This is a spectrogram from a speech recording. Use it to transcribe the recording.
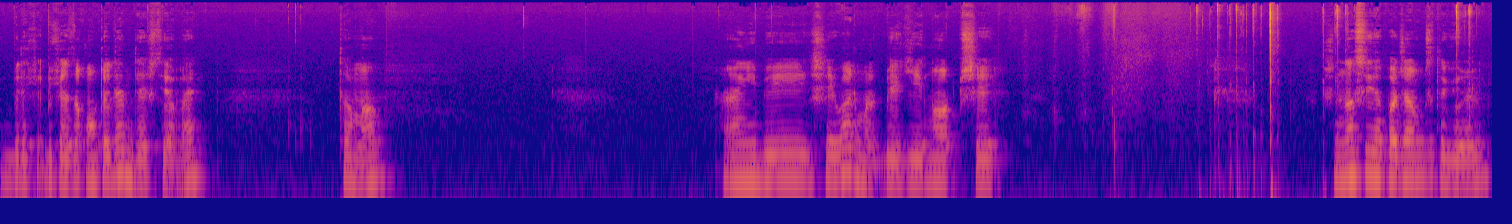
Bir, bir kez de kontrol edelim de HTML. Tamam. Herhangi bir şey var mı? Bilgi, not bir şey. Şimdi nasıl yapacağımızı da görelim.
